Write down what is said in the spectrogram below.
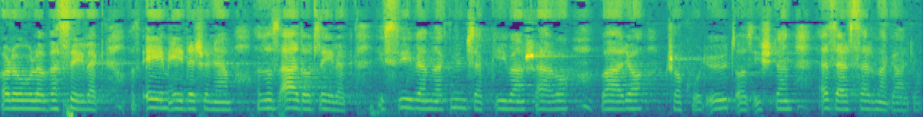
ha róla beszélek, az én édesanyám, az az áldott lélek, és szívemnek nincs szebb kívánsága, várja, csak hogy őt, az Isten, ezerszer megáldjon.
